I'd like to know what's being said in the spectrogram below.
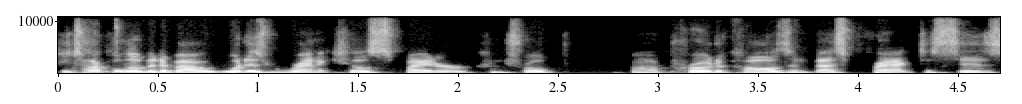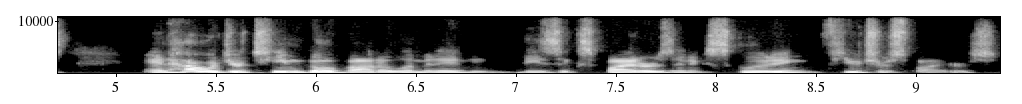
you talk a little bit about what is Rentokil's spider control uh, protocols and best practices and how would your team go about eliminating these spiders and excluding future spiders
